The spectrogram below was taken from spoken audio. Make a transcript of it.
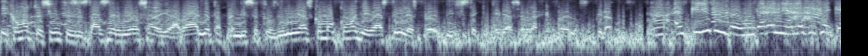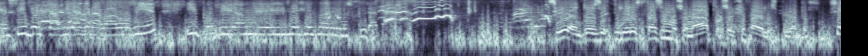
¿Y cómo te sientes? ¿Estás nerviosa de grabar? ¿Ya te aprendiste tus líneas? ¿Cómo, cómo llegaste y les dijiste que querías ser la jefa de los piratas? Ah, es que ellos me preguntaron y yo les dije que sí porque había grabado bien y pues yo ya me hice jefa de los piratas. Sí, entonces, ¿y eres, estás emocionada por ser jefa de los piratas? Sí.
